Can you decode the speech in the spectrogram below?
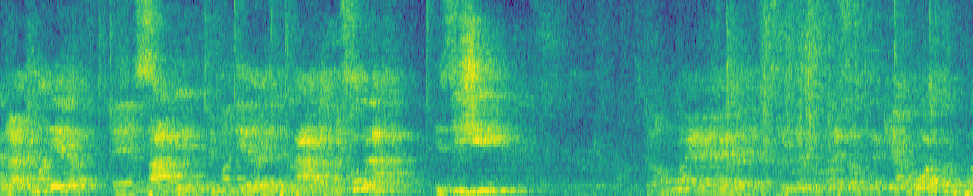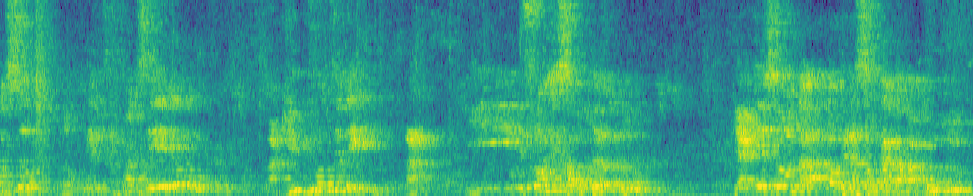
cobrar de maneira é, sábia, de maneira educada, mas cobrar, exigir. Então, é, nós estamos aqui a Então, temos que fazer aquilo que fomos eleitos. Tá? E só ressaltando que a questão da, da Operação Cacabaculho,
